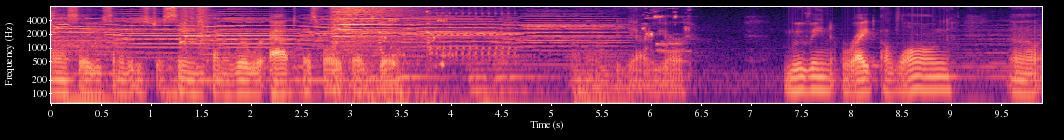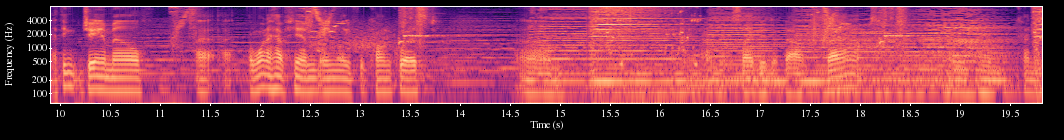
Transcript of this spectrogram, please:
Honestly, some of these just seeing kind of where we're at as far as shards go. Um, but yeah, we are moving right along. Uh, I think JML, I, I want to have him mainly for Conquest. Um, I'm excited about that. him kind of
